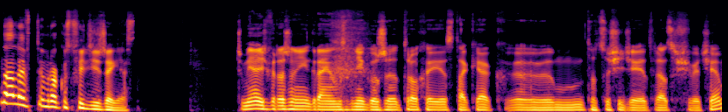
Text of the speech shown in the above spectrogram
No ale w tym roku stwierdzi, że jest. Czy miałeś wrażenie, grając w niego, że trochę jest tak jak to, co się dzieje teraz w świecie?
